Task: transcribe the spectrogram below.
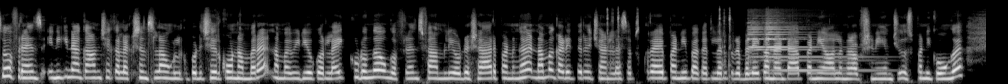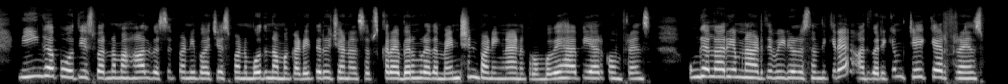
ஸோ ஃப்ரெண்ட்ஸ் இன்னைக்கு நான் காமிச்ச கலெக்ஷன்ஸ்லாம் உங்களுக்கு பிடிச்சிருக்கும் நம்புறேன். நம்ம வீடியோக்கு ஒரு லைக் கொடுங்க உங்க ஃப்ரெண்ட்ஸ், ஃபேமிலியோட ஷேர் பண்ணுங்க. நம்ம கடைத்தெரு சேனலை சப்ஸ்கிரைப் பண்ணி பக்கத்துல இருக்கிற பெல் டேப் பண்ணி ஆளுங்கிற ஆப்ஷனையும் சூஸ் பண்ணிக்கோங்க. நீங்க போத்திய ஸ்வர்ண மஹால் விசிட் பண்ணி பர்ச்சேஸ் பண்ணும்போது நம்ம கடைத்தெரு சேனல் சப்ஸ்கிரைபருங்கிறத மென்ஷன் பண்ணீங்கன்னா எனக்கு ரொம்பவே ஹாப்பியாக இருக்கும் ஃப்ரெண்ட்ஸ். உங்க எல்லாரையும் நான் அடுத்த வீடியோவில் சந்திக்கிறேன். அது வரைக்கும் டேக் கேர் ஃப்ரெண்ட்ஸ்.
